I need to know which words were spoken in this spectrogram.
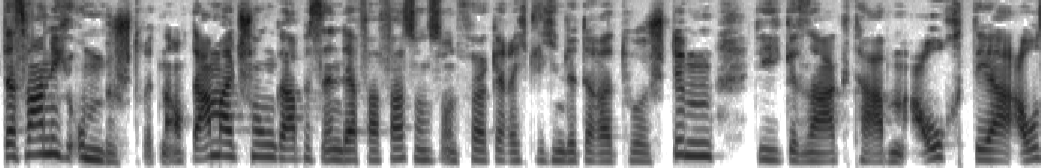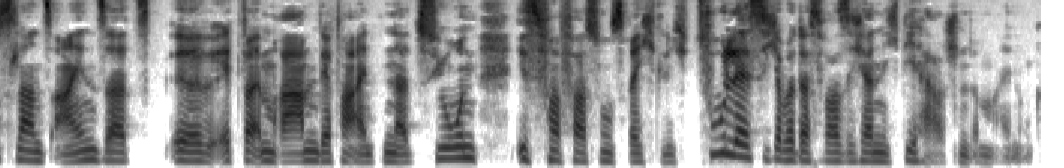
Das war nicht unbestritten. Auch damals schon gab es in der verfassungs- und völkerrechtlichen Literatur Stimmen, die gesagt haben, auch der Auslandseinsatz äh, etwa im Rahmen der Vereinten Nationen ist verfassungsrechtlich zulässig, aber das war sicher nicht die herrschende Meinung.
